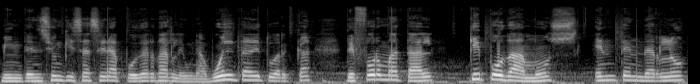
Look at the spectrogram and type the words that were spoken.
mi intención quizás era poder darle una vuelta de tuerca de forma tal que podamos entenderlo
